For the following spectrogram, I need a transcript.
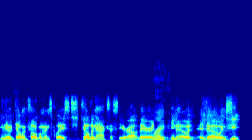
you know Dylan Fogelman's place. She killed an axis deer out there, and, Right. You know, at, at Doe, and she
